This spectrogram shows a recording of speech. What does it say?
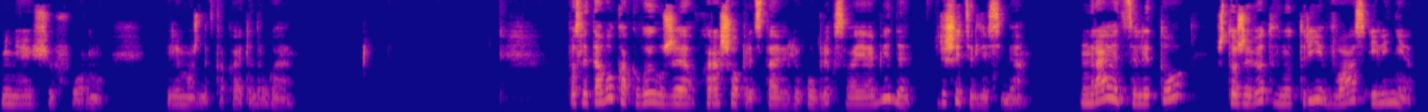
меняющая форму. Или, может быть, какая-то другая. После того, как вы уже хорошо представили облик своей обиды, решите для себя, нравится ли то, что живет внутри вас или нет.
